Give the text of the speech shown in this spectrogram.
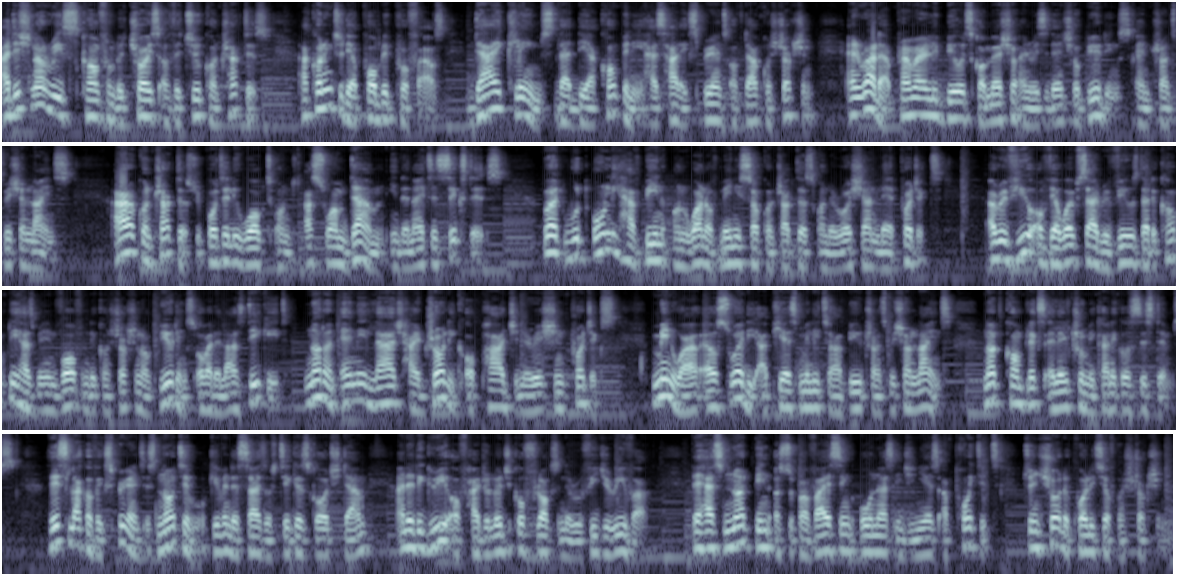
Additional risks come from the choice of the two contractors. According to their public profiles, DAI claims that their company has had experience of dam construction and rather primarily builds commercial and residential buildings and transmission lines. Arab contractors reportedly worked on Aswan Dam in the 1960s, but would only have been on one of many subcontractors on the Russian-led project. A review of their website reveals that the company has been involved in the construction of buildings over the last decade, not on any large hydraulic or power generation projects. Meanwhile, El Sewedy appears merely to have built transmission lines, not complex electromechanical systems. This lack of experience is notable given the size of Stiegler's Gorge Dam and the degree of hydrological flux in the Rufiji River. There has not been a supervising owner's engineers appointed to ensure the quality of construction.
